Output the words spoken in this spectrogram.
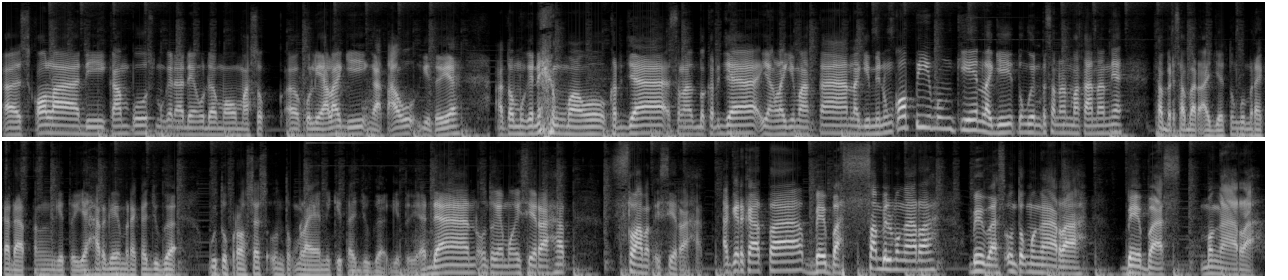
uh, sekolah, di kampus. Mungkin ada yang udah mau masuk uh, kuliah lagi, nggak tahu gitu ya. Atau mungkin yang mau kerja selamat bekerja yang lagi makan lagi minum kopi mungkin lagi tungguin pesanan makanannya. Sabar-sabar aja tunggu mereka datang gitu ya. Harganya mereka juga butuh proses untuk melayani kita juga gitu ya. Dan untuk yang mau istirahat selamat istirahat. Akhir kata bebas sambil mengarah bebas untuk mengarah bebas mengarah.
